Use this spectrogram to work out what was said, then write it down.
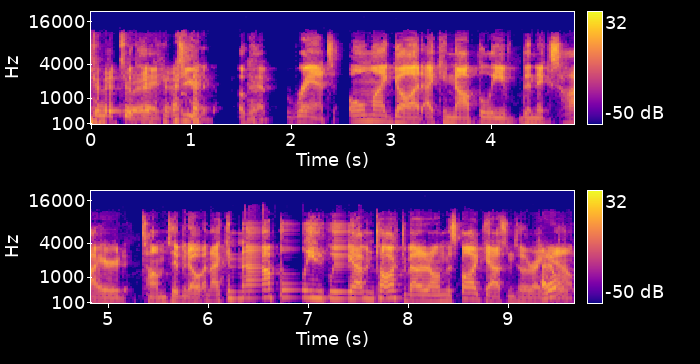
Commit to okay, it. dude. Okay, rant. Oh my god, I cannot believe the Knicks hired Tom Thibodeau, and I cannot believe we haven't talked about it on this podcast until right now.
